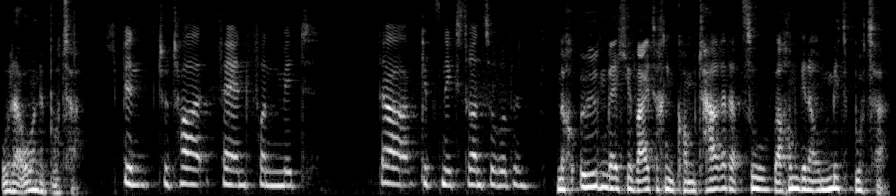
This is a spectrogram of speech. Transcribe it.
oder ohne Butter? Ich bin total Fan von mit. Da gibt's nichts dran zu rütteln. Noch irgendwelche weiteren Kommentare dazu? Warum genau mit Butter?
